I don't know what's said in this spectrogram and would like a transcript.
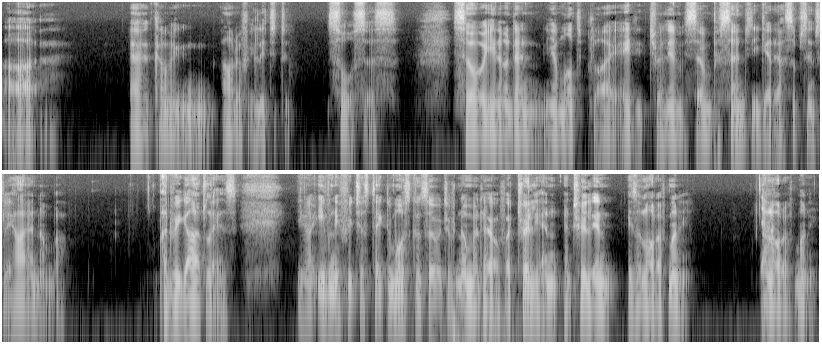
are uh, coming out of illicit sources. So, you know, then you multiply 80 trillion with 7%, you get a substantially higher number. But regardless, you know, even if we just take the most conservative number there of a trillion, a trillion is a lot of money. Yeah. A lot of money.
